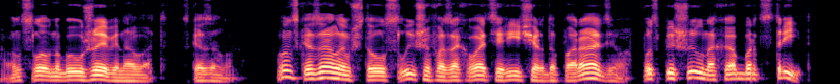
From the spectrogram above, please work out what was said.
он словно бы уже виноват, сказал он. Он сказал им, что, услышав о захвате Ричарда по радио, поспешил на Хаббард-стрит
